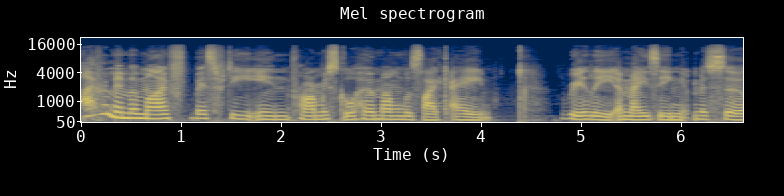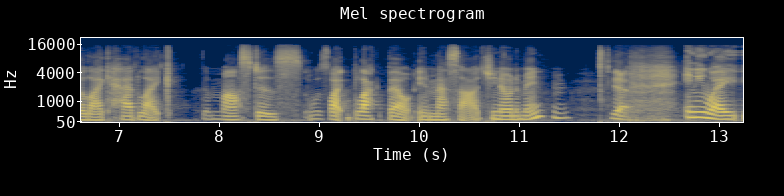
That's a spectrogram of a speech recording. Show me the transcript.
I remember my bestie in primary school. Her mum was like a really amazing masseur. Like had like the masters was like black belt in massage. You know what I mean? Mm. Yeah. Anyway,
